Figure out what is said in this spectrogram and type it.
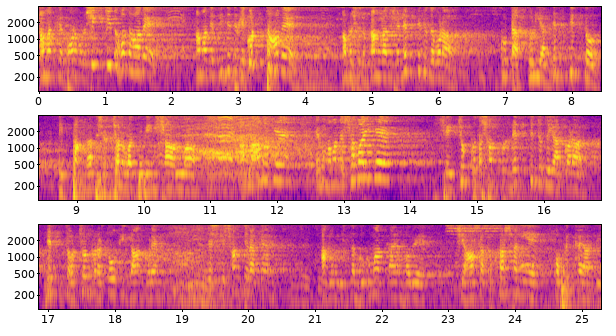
আমাদেরকে বড় বড় শিক্ষিত হতে হবে। আমাদের নিজেদেরকে করতে হবে। আমরা শুধু বাংলাদেশের নেতৃত্ব দেবো না, গোটা দুনিয়ার নেতৃত্ব এই বাংলাদেশের জনগণ দেবে ইনশাআল্লাহ। আল্লাহ আমাকে এবং আমাদের সবাইকে সেই যোগ্যতা সম্পূর্ণ নেতৃত্ব তৈরি করার নেতৃত্ব অর্জন করার তৌফিক দান করেন দেশকে শান্তি রাখেন। আগামী ইসলাম হুকুমাত কায়েম হবে সে আশা প্রত্যাশা নিয়ে অপেক্ষায় আসি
